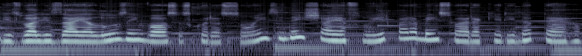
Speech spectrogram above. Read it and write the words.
Visualizai a luz em vossos corações e deixai-a fluir para abençoar a querida terra.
